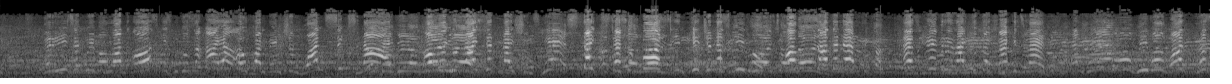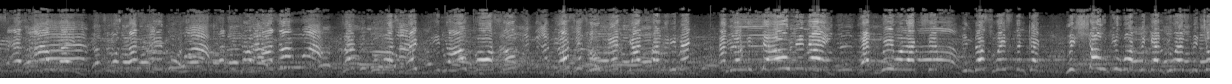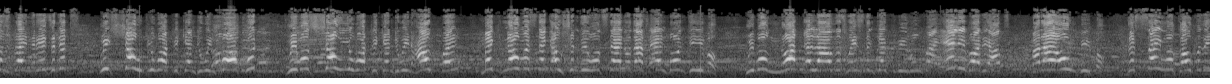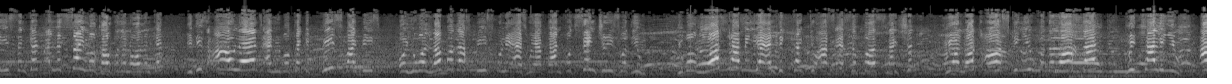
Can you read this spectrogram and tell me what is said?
the reason we will not ask is because the ILO Convention 169 of the United Nations states that the first indigenous people of Southern Africa has every right to take back its land. And therefore we will want this as our name. For this airport, this is our mother, this is who was raped in our castle, this is who met Jan van Riebeeck, and this is the only name that we will accept in this Western Cape. We showed you what we as Mitchell's Plain residents. We showed you what we can do in Parkwood. We will show you what we can do in Hout Bay. Make no mistake, Ocean View will stand with us and Bonteheuwel. We will not allow this Western Cape to be ruled by anybody else but our own people. The same will go for the Eastern Cape and the same will go for the Northern Cape. It is our land and we will take it piece by piece or you will live with us peacefully as we have done for centuries with you. You will not come in here and dictate to us as the First Nation. We're telling you,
